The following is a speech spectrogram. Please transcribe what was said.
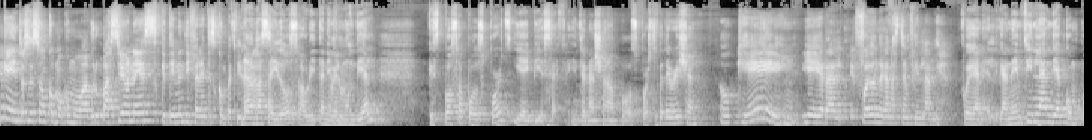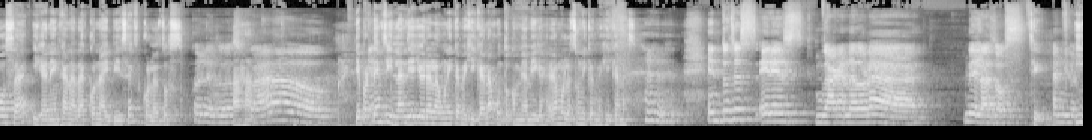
ok, entonces son como, como agrupaciones que tienen diferentes competidoras. Nada más hay dos ahorita a nivel mundial, que es POSA Pole Sports y IPSF, International Pole Sports Federation. Ok. Y era, fue donde ganaste en Finlandia. Fue, gané, gané en Finlandia con POSA y gané en Canadá con IPSF, con las dos. Con los dos. ¡Wow! Y aparte en Finlandia yo era la única mexicana junto con mi amiga, éramos las únicas mexicanas. Entonces eres la ganadora de las dos. Sí. Nivel Y,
